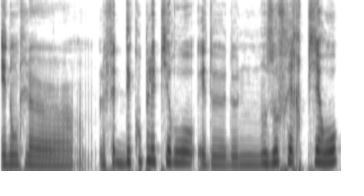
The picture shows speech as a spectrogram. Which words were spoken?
Et donc, le, le fait de découpler Pierrot et de, nous offrir Pierrot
